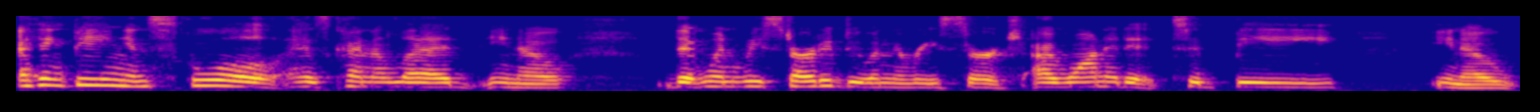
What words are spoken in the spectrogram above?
I think being in school has kind of led, you know, that when we started doing the research, I wanted it to be, you know,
